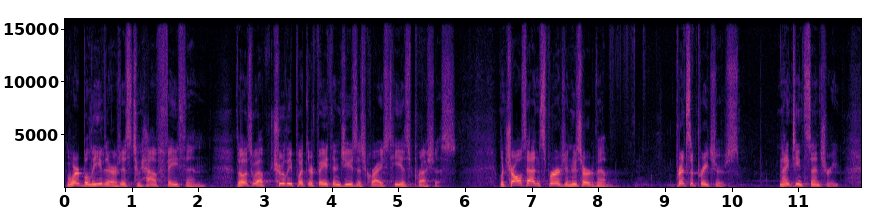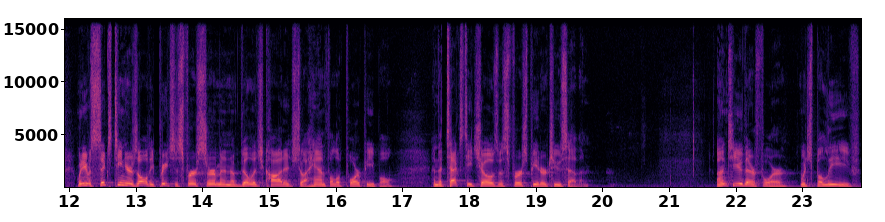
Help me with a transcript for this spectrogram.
The word believe there is to have faith in. Those who have truly put their faith in Jesus Christ, he is precious. When Charles Haddon Spurgeon, who's heard of him? Prince of Preachers, 19th century. When he was 16 years old, he preached his first sermon in a village cottage to a handful of poor people, and the text he chose was 1 Peter 2 7. Unto you, therefore, which believe,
